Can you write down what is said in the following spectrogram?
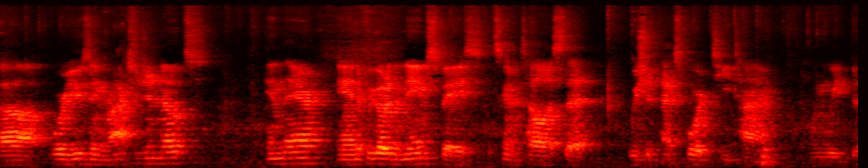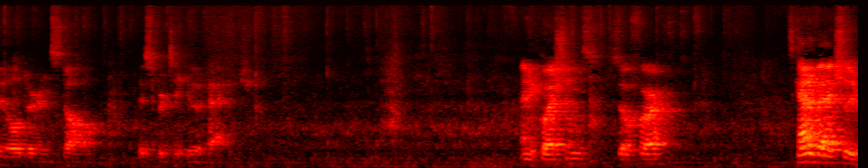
uh, we're using Roxygen notes in there. And if we go to the namespace, it's going to tell us that we should export T time when we build or install this particular package. Any questions so far? It's kind of actually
